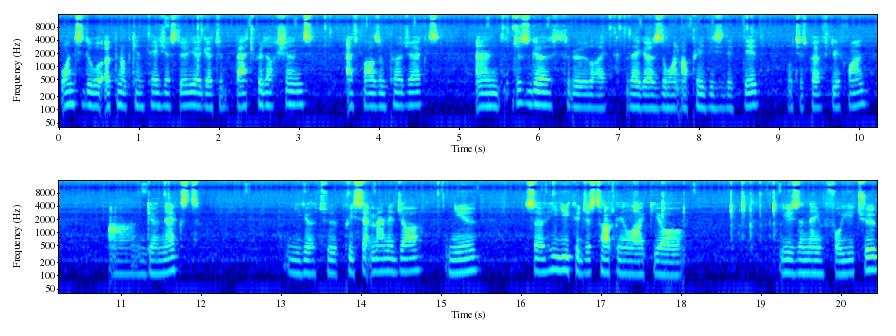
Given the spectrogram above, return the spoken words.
once you do open up Camtasia Studio, go to Batch Productions, Add Files and Projects and just go through like there goes the one I previously did which is perfectly fine. Um, go next. You go to preset manager new. So here you could just type in like your username for YouTube.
